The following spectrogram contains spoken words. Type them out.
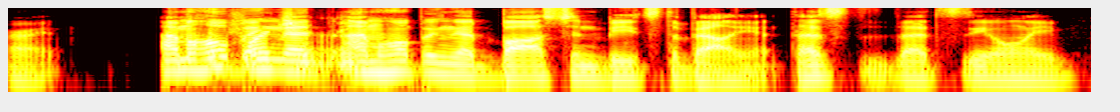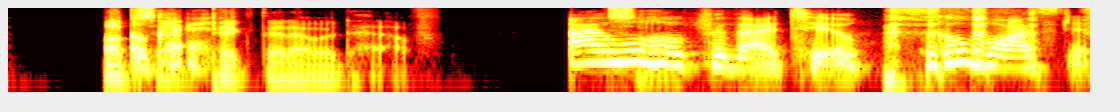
All right. I'm hoping that I'm hoping that Boston beats the Valiant. That's that's the only upset Okay. pick that I would have. I will So- hope for that too. Go Boston.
